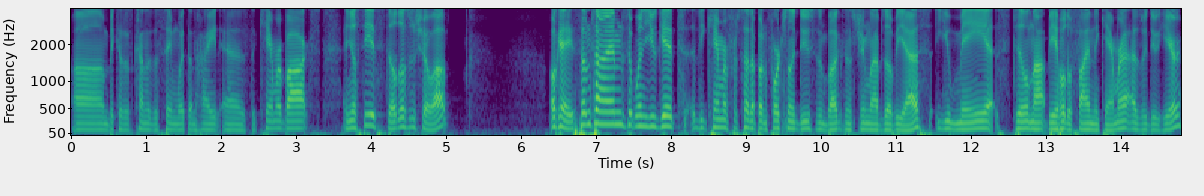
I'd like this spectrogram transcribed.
um, because it's kind of the same width and height as the camera box. And you'll see it still doesn't show up. Okay, sometimes when you get the camera set up, unfortunately, due to some bugs in Streamlabs OBS, you may still not be able to find the camera as we do here,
